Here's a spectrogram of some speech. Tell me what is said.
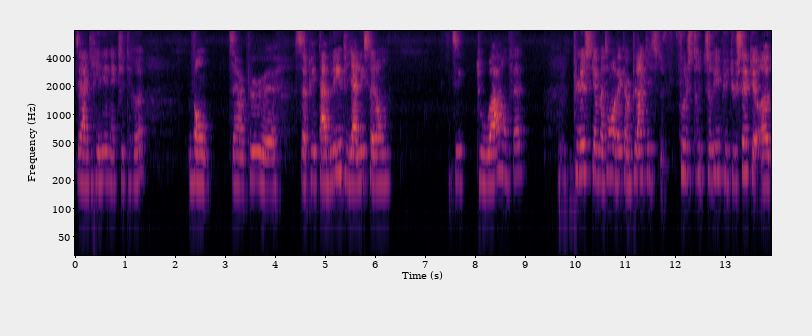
tu sais, à ghrelin, etc., vont, tu sais, un peu euh, se rétablir puis y aller selon, tu sais, toi, en fait. Plus que, mettons, avec un plan qui est full structuré puis tout ça, que ah,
